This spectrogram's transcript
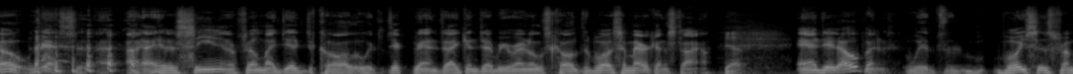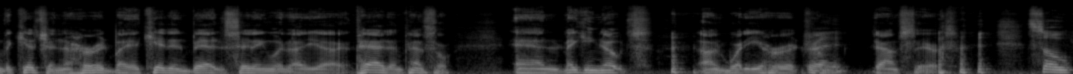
Oh yes, I, I had a scene in a film I did called with Dick Van Dyke and Debbie Reynolds called "Divorce American Style," Yeah. And it opened with voices from the kitchen heard by a kid in bed sitting with a uh, pad and pencil and making notes on what he heard from Right. downstairs. So,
